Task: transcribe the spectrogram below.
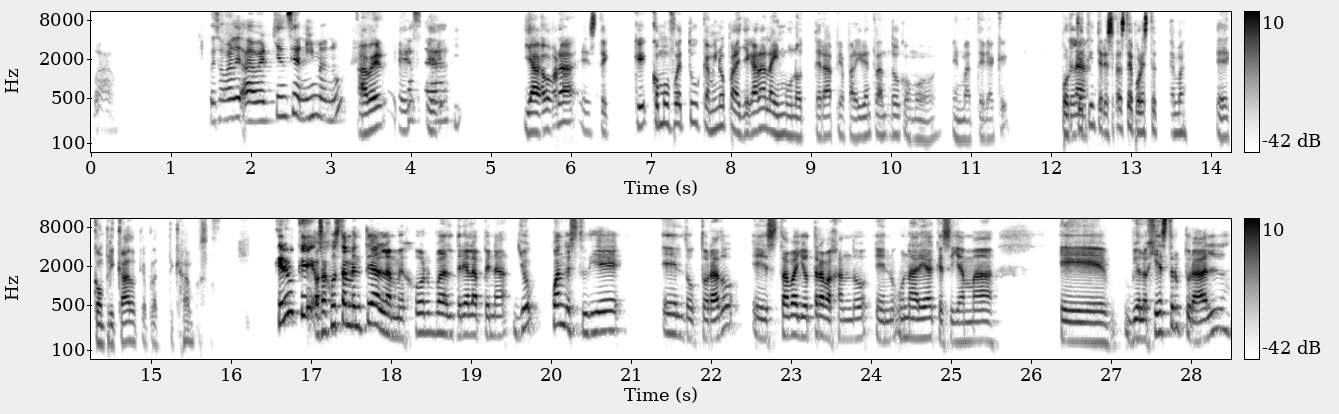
Wow. Pues ahora a ver quién se anima, ¿no? A ver, eh, eh, y ahora, este, ¿qué, ¿cómo fue tu camino para llegar a la inmunoterapia, para ir entrando como en materia? ¿Qué, ¿Por claro. qué te interesaste por este tema eh, complicado que platicamos? Creo que, o sea, justamente a lo mejor valdría la pena. Yo cuando estudié el doctorado, estaba yo trabajando en un área que se llama eh, biología estructural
